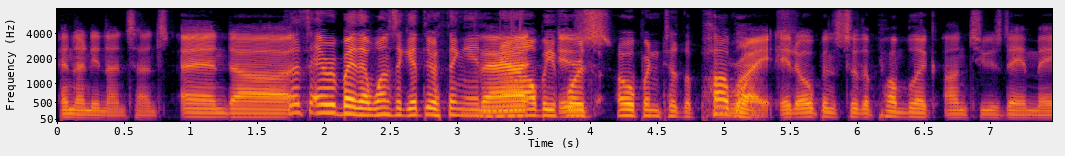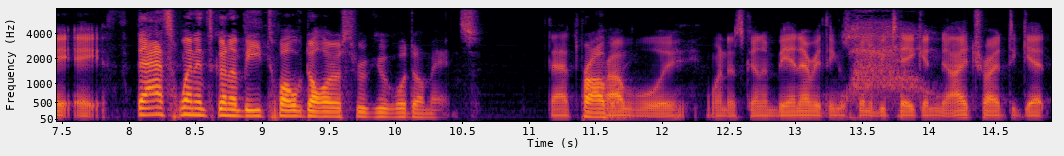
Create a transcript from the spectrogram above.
and 99 cents. And uh, That's everybody that wants to get their thing in now before is- it's open to the public. Right. It opens to the public on Tuesday, May 8th. That's when it's going to be twelve dollars through Google Domains. That's Probably. probably, when it's going to be, and everything's going to be taken. I tried to get,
